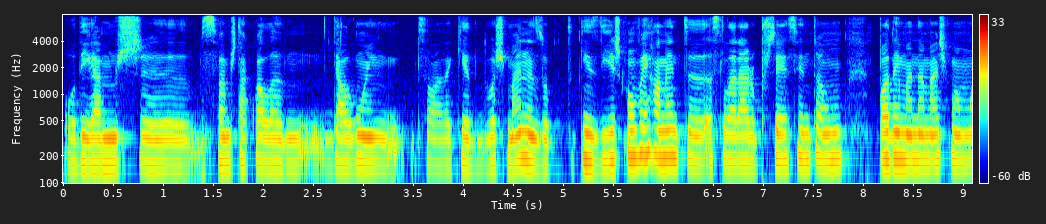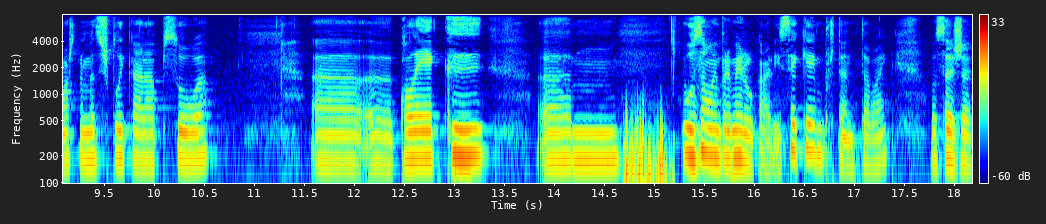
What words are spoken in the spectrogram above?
ou digamos, eh, se vamos estar com ela de algum, sei lá, daqui a duas semanas ou 15 dias, convém realmente acelerar o processo, então podem mandar mais que uma amostra, mas explicar à pessoa uh, uh, qual é que um, usam em primeiro lugar. Isso é que é importante, está bem? Ou seja,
